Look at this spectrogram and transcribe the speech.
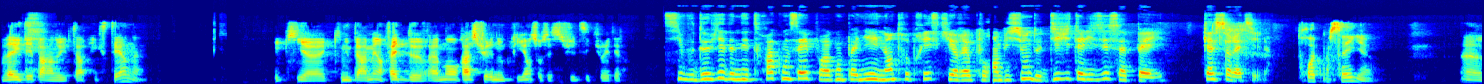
validés par un auditeur externe et qui, qui nous permet en fait de vraiment rassurer nos clients sur ces sujets de sécurité-là. Si vous deviez donner trois conseils pour accompagner une entreprise qui aurait pour ambition de digitaliser sa paye, quels seraient-ils? Trois conseils. Euh,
